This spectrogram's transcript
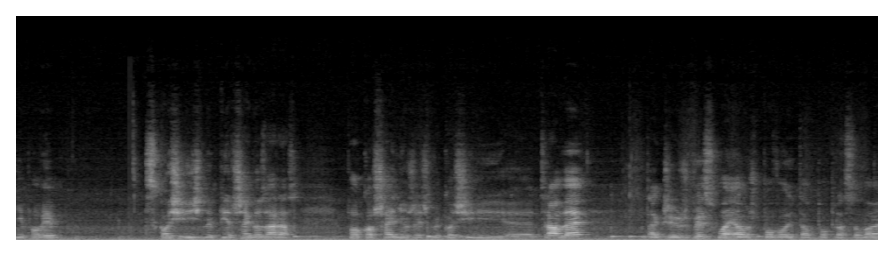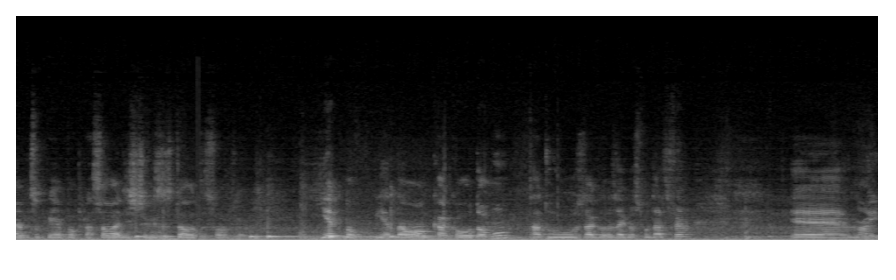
nie powiem, skosiliśmy pierwszego zaraz po koszeniu, żeśmy kosili e, trawę, także już wyschła, ja już powoli tam poprasowałem, co miałem poprasować, jeszcze mi zostało dosłownie jedną, jedna łąka koło domu, ta tu za, za gospodarstwem. E, no i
